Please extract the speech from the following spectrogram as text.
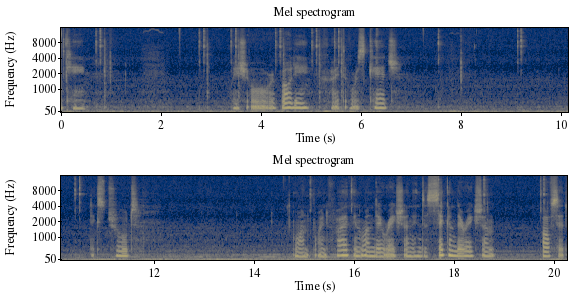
okay. We show our body hide our sketch. Extrude 1.5 in one direction. In the second direction offset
